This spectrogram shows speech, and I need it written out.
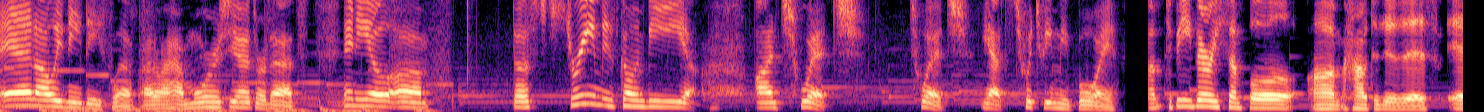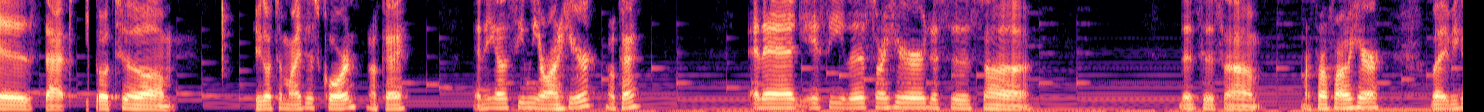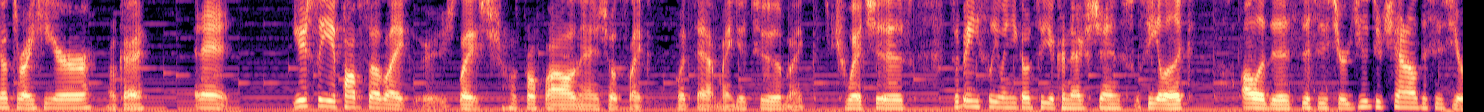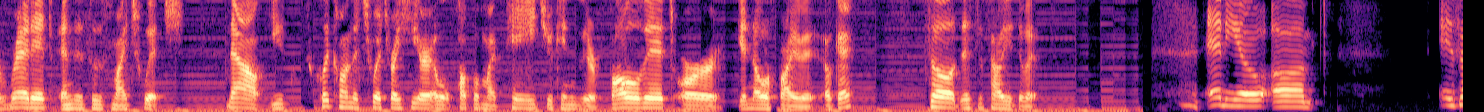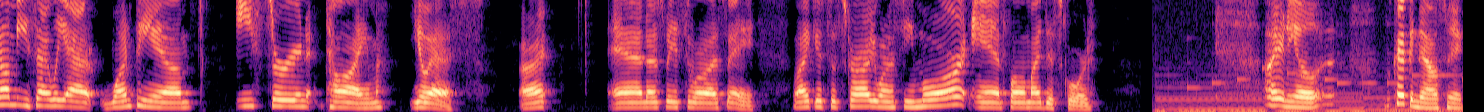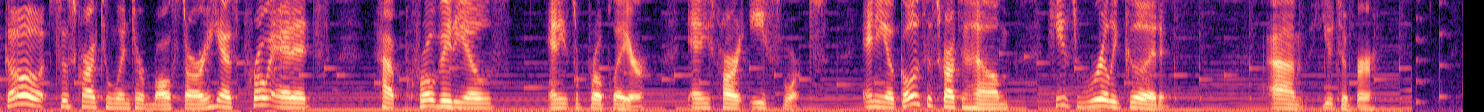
And I only need these left. I don't have more yet or that. Anyhow, um, the stream is going to be on Twitch. Twitch. Yeah, it's Twitch Be Me Boy. Um, to be very simple, um, how to do this is that you go to, um, you go to my Discord, okay? And you're gonna see me around here, okay? And then you see this right here. This is uh, this is um my profile here. But if you go to right here, okay, and then usually it pops up like like shows profile and then it shows like what that my YouTube, my Twitch is. So basically, when you go to your connections, see like all of this. This is your YouTube channel. This is your Reddit, and this is my Twitch. Now you click on the Twitch right here, it will pop up my page. You can either follow it or get notified of it, okay? So this is how you do it. Anywho, um, it's gonna be exactly at 1 p.m. Eastern Time, US. Alright? And that's basically what I say. Like and subscribe, you want to see more, and follow my Discord. Alright, Neil. Quick announcement, go subscribe to Winter Ballstar. He has pro edits, have pro videos, and he's a pro player. And he's part of esports. Know, go subscribe to him. He's really good um, YouTuber.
